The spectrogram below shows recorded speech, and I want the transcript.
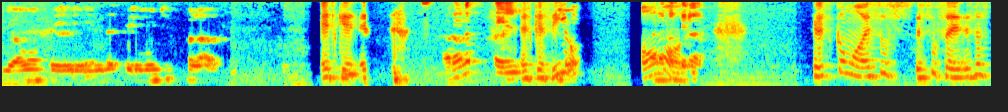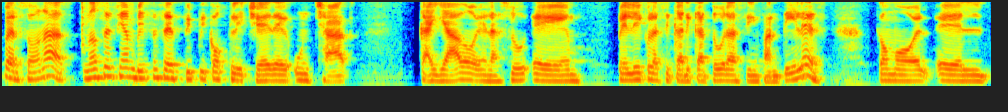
y vamos sin decir muchas palabras. Es que, Ahora una pel- es que sí, continúa. Es como esos, esos, esas personas, no sé si han visto ese típico cliché de un chat callado en las lu- en películas y caricaturas infantiles, como el, el,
